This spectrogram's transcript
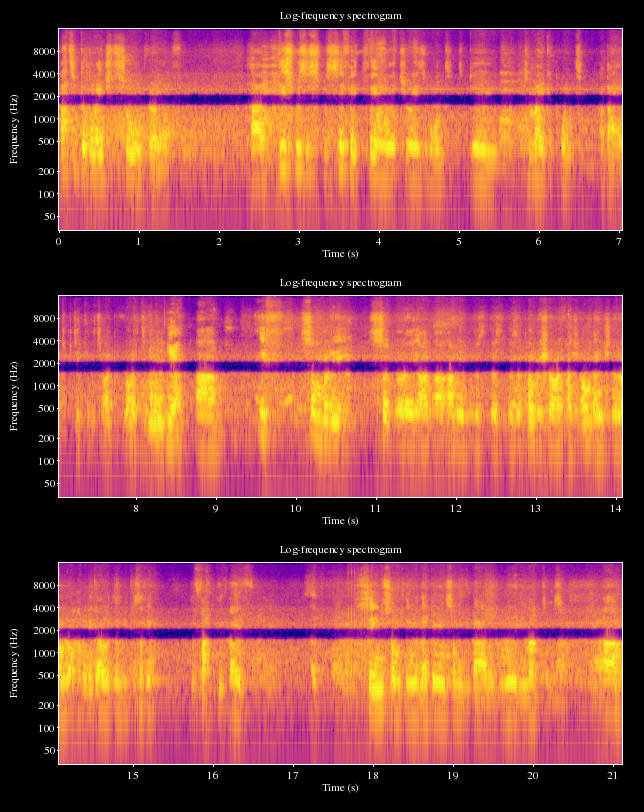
That's a double edged sword very often. Um, this was a specific thing that Teresa wanted to do to make a point about a particular type of writing. Yeah. Um, if somebody suddenly, I, I, I mean, there's, there's, there's a publisher I, I shan't mention, and I'm not having a go at them because I think the fact that they've uh, seen something and they're doing something about it really matters. Um,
